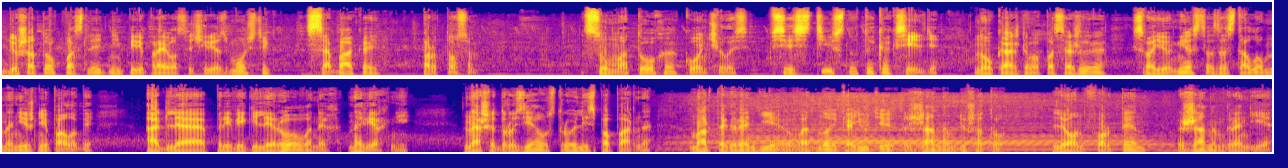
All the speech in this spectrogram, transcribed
Дюшатов последним переправился через мостик с собакой Портосом. Суматоха кончилась. Все стиснуты, как сельди, но у каждого пассажира свое место за столом на нижней палубе, а для привилегированных — на верхней. Наши друзья устроились попарно. Марта Грандье в одной каюте с Жаном Дюшато, Леон Фортен с Жаном Грандье,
